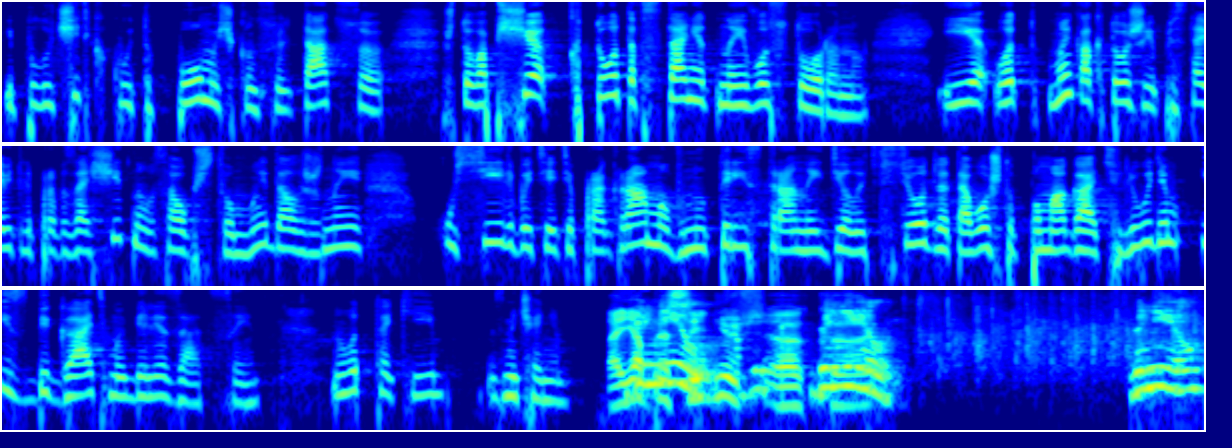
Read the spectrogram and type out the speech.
и получить какую-то помощь, консультацию, что вообще кто-то встанет на его сторону. И вот мы, как тоже и представители правозащитного сообщества, мы должны усиливать эти программы внутри страны, делать все для того, чтобы помогать людям избегать мобилизации. Ну вот такие замечанием. А я Даниил, присоединюсь э, к Даниил, Даниил.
